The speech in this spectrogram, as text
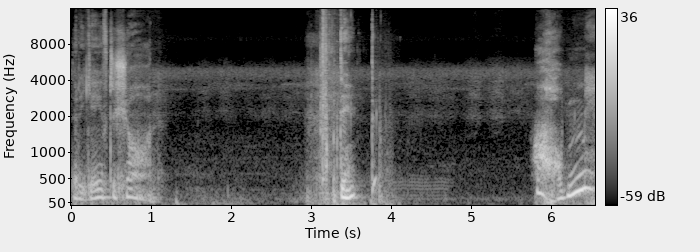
that he gave to Sean. Oh man,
